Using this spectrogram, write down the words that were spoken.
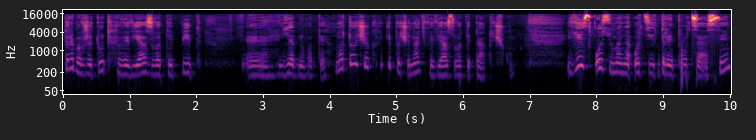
Треба вже тут вив'язувати під е, єднувати моточок і починати вив'язувати п'яточку. Є ось у мене оці три процеси,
